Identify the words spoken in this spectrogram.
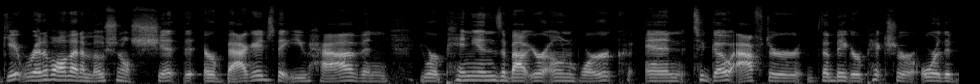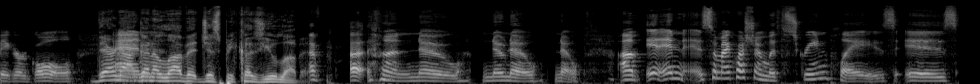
get rid of all that emotional shit that, or baggage that you have and your opinions about your own work and to go after the bigger picture or the bigger goal. They're not going to love it just because you love it. Of, Uh, no, no, no, no. Um, and, and so my question with screenplays is:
